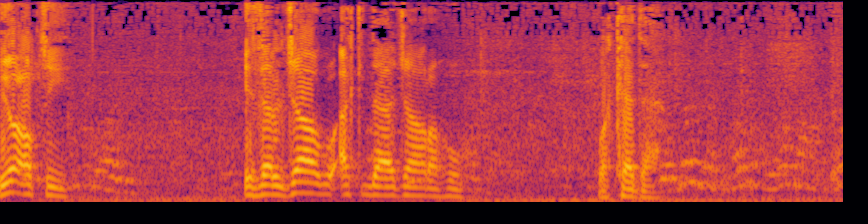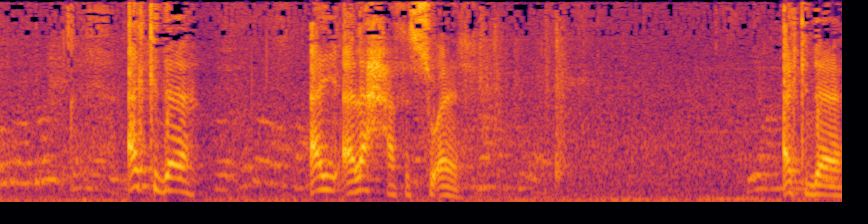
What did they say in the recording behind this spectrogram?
يعطي. إذا الجار أكدى جاره وكدى. أكدى. أي ألح في السؤال. أكدى.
